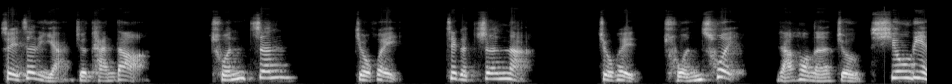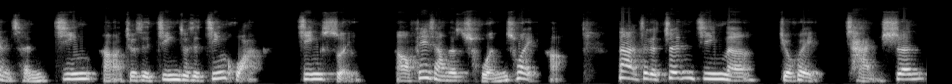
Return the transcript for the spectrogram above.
所以这里呀、啊，就谈到纯真，就会这个真呐、就会纯粹，然后呢，就修炼成精啊，就是精，就是精华、精髓啊，非常的纯粹哈、那这个真精呢，就会产生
